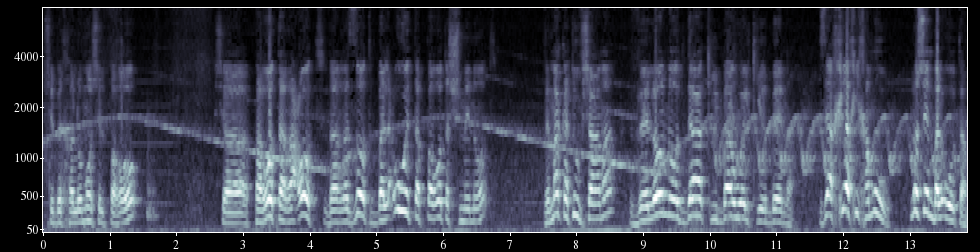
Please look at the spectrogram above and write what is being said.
שבחלומו של פרעה, שהפרות הרעות והרזות בלעו את הפרות השמנות, ומה כתוב שם? ולא נודע כי באו אל קרבנה. זה הכי הכי חמור, לא שהם בלעו אותם.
